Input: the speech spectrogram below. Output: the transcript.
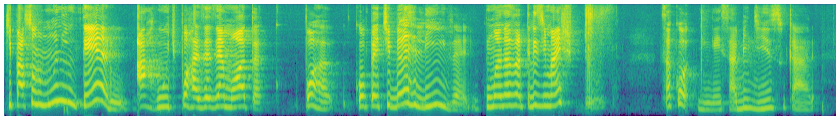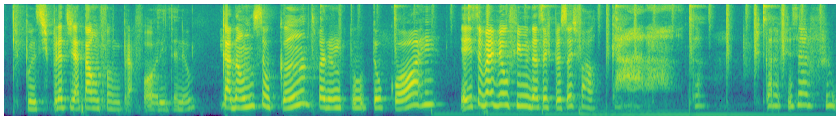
que passou no mundo inteiro. A Ruth, porra, a Zezé Mota, porra, competir Berlim, velho, com uma das atrizes mais. sacou? Ninguém sabe disso, cara. Tipo, esses pretos já estavam falando pra fora, entendeu? Cada um no seu canto, fazendo o teu corre. E aí você vai ver o filme dessas pessoas e fala: caraca, caras fizeram filme,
